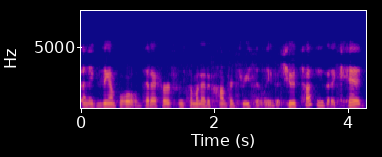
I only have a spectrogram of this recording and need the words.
an example that I heard from someone at a conference recently, but she was talking about a kid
